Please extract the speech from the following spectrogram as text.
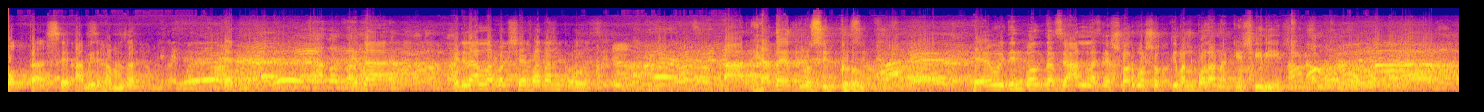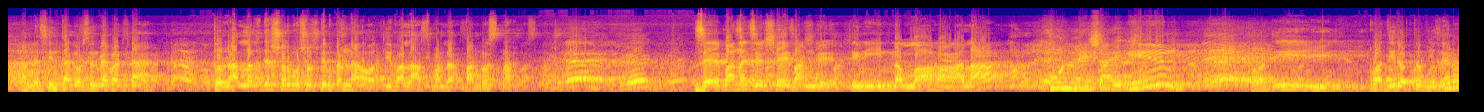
বক্তা আছে আমির হামজা। এটা এটা আল্লাহ পাক শেফা দান করুক আর হেদায়েত নসিব করুক। হ্যাঁ ওই দিন বলতেছে আল্লাহকে সর্বশক্তিমান বলা নাকি শিরিক? আপনি চিন্তা করছেন ব্যাপারটা? তোর আল্লাহ যদি সর্বশক্তিমান না তুই ভালো আসমানটা ভাঙস না। যে বানাইছে সে ভাঙবে তিনি ইন্নাল্লাহ আলা কুল্লি শাইইন কদির। কদির অর্থ বুঝে না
